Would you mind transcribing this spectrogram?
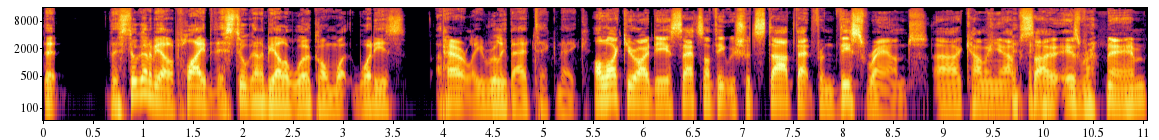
that they're still going to be able to play, but they're still going to be able to work on what, what is apparently really bad technique. I like your idea, Sats. and I think we should start that from this round uh, coming up. so Ezra Mam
